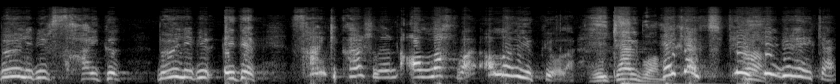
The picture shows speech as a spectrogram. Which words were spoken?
böyle bir saygı, böyle bir edep. Sanki karşılarında Allah var. Allah'ı yıkıyorlar. Heykel bu ama. Heykel, fil bir heykel.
